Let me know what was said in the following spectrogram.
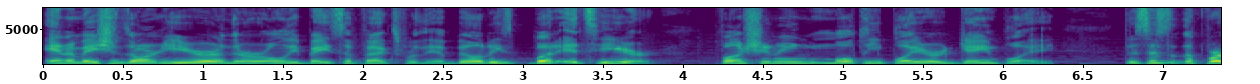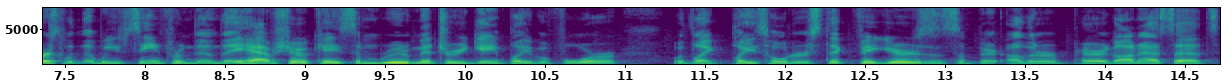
animations aren't here and there are only base effects for the abilities, but it's here functioning multiplayer gameplay. This isn't the first one that we've seen from them. They have showcased some rudimentary gameplay before with like placeholder stick figures and some other Paragon assets,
